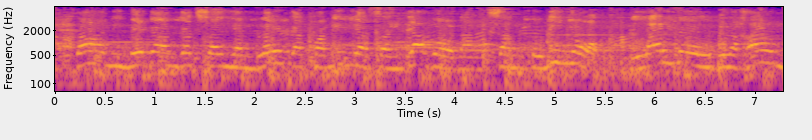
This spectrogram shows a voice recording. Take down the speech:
akda ni Mega Angatsanyan Blake at Pamilya Santiago ng Santo Niño, Plaridel, Bulacan.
